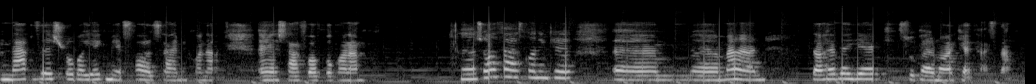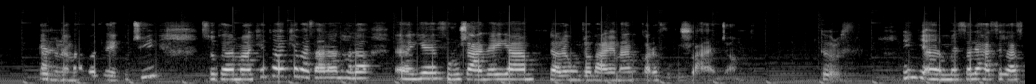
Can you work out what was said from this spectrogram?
نقشش رو با یک مثال سعی می‌کنم شفاف بکنم. شما فرض کنید که من صاحب یک سوپرمارکت هستم. یه دونه مغازه کوچیک سوپرمارکت هم که مثلا حالا یه فروشنده ای هم داره اونجا برای من کار فروش رو انجام درست. این مثال هست از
